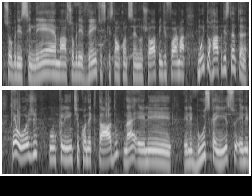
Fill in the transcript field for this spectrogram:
sobre cinema, sobre eventos que estão acontecendo no shopping de forma muito rápida e instantânea. Que é hoje o cliente conectado, né? Ele ele busca isso, ele,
